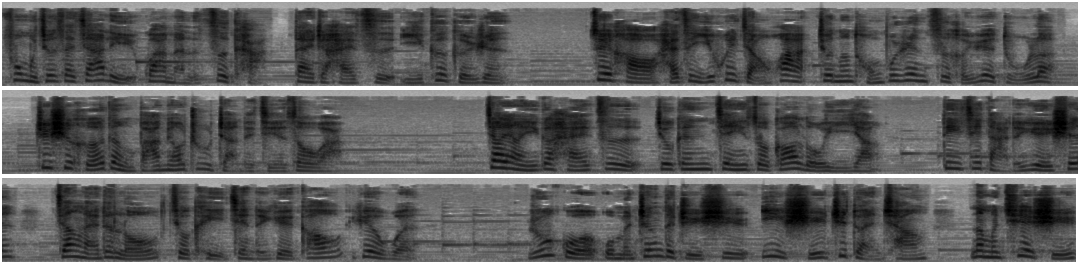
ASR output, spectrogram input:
父母就在家里挂满了字卡，带着孩子一个个认。最好孩子一会讲话就能同步认字和阅读了，这是何等拔苗助长的节奏啊！教养一个孩子就跟建一座高楼一样，地基打得越深，将来的楼就可以建得越高越稳。如果我们争的只是一时之短长，那么确实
